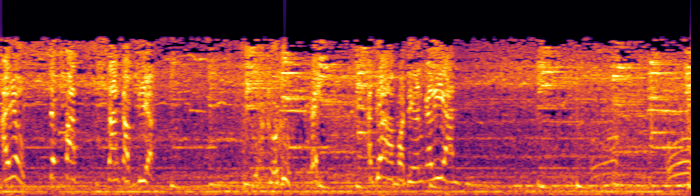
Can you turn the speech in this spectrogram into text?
Ayo, cepat tangkap dia. Waduh, waduh. Eh, ada apa dengan kalian? Oh,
